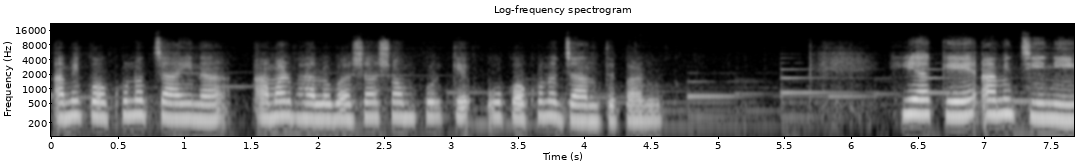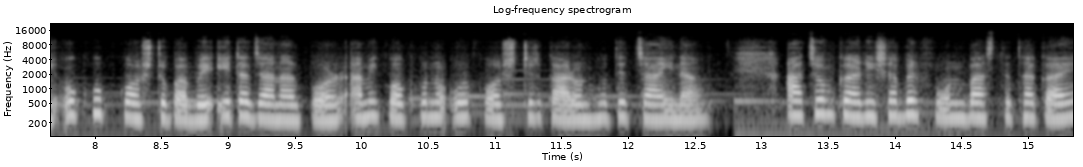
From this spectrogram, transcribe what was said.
আমি কখনো চাই না আমার ভালোবাসা সম্পর্কে ও কখনো জানতে পারুক। হিয়াকে আমি চিনি, ও খুব কষ্ট পাবে এটা জানার পর। আমি কখনো ওর কষ্টের কারণ হতে চাই না। আচমকা ঋষাবের ফোন বাজতে থাকায়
